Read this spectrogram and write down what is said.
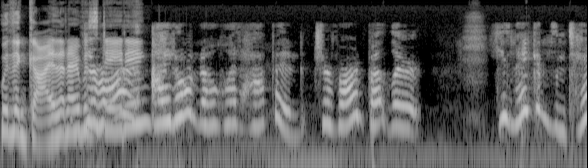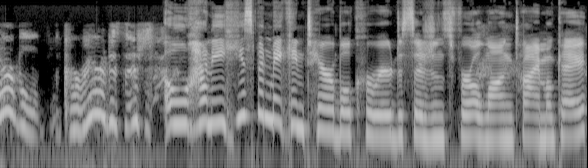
with a guy that I was Gerard, dating. I don't know what happened. Gerard Butler, he's making some terrible career decisions. Oh, honey, he's been making terrible career decisions for a long time, okay?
